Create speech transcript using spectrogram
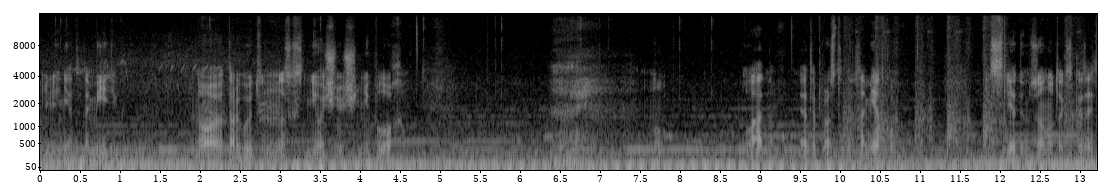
Или нет, это медик. Но торгует он у нас не очень-очень неплохо. Просто на заметку. Исследуем зону, так сказать,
